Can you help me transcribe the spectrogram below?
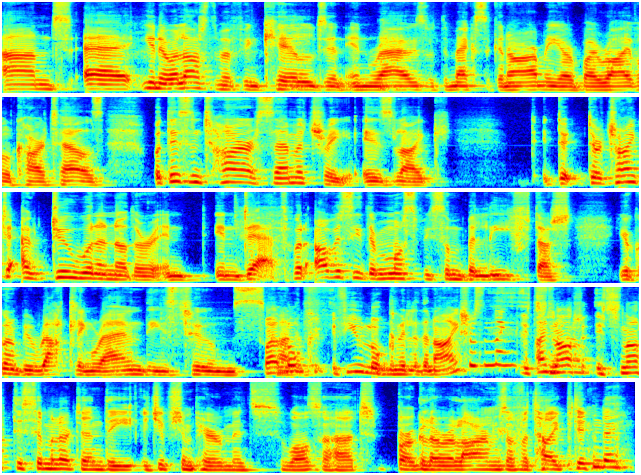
And, uh, you know, a lot of them have been killed in, in rows with the Mexican army or by rival cartels. But this entire cemetery is like, they're trying to outdo one another in, in death. But obviously, there must be some belief that you're going to be rattling round these tombs. Well, look, if you look in the middle of the night or something. It's not. know. It's not dissimilar than the Egyptian pyramids, who also had burglar alarms of a type, didn't they?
